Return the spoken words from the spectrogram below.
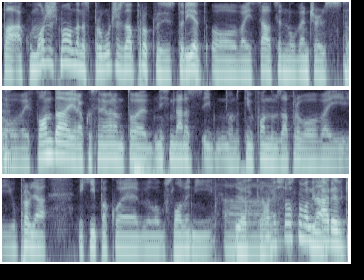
pa ako možeš malo da nas provučeš zapravo kroz istorijat ovaj, South Central Ventures uh mhm. -huh. ovaj, fonda, jer ako se ne varam, to je, mislim, danas i, ono, tim fondom zapravo ovaj, i upravlja ekipa koja je bila u Sloveniji. A, Jeste, oni su osnovali da. RSG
